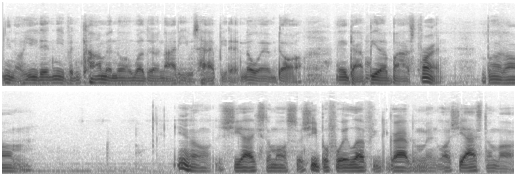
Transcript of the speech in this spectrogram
you know he didn't even comment on whether or not he was happy that Noam Dar got beat up by his friend but um you know, she asked him also. She before he left, he grabbed him and well, she asked him, uh,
